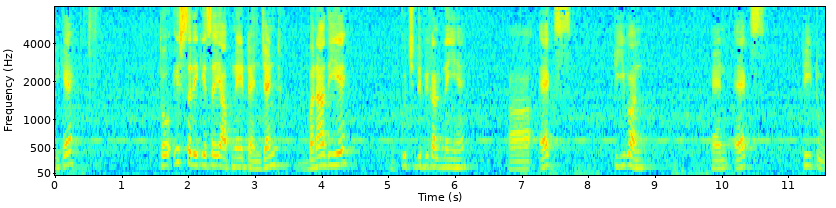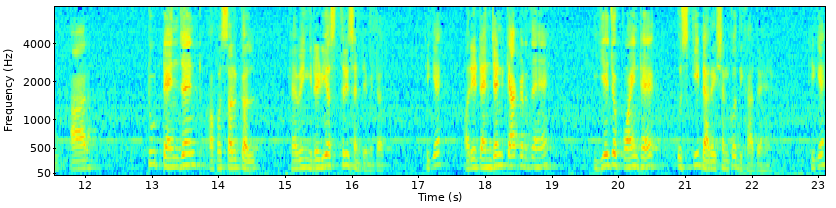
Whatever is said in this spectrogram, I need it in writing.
ठीक है? तो इस तरीके से आपने टेंजेंट बना दिए। कुछ डिफ़िकल्ट नहीं है। X T one X T two are two tangent of a circle having radius three centimetre ठीक है? और ये टेंजेंट क्या करते हैं? ये जो पॉइंट है, उसकी डायरेक्शन को दिखाते हैं, ठीक है?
